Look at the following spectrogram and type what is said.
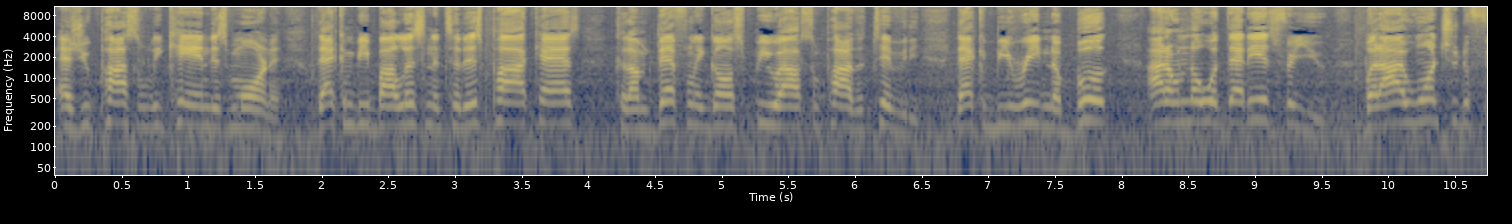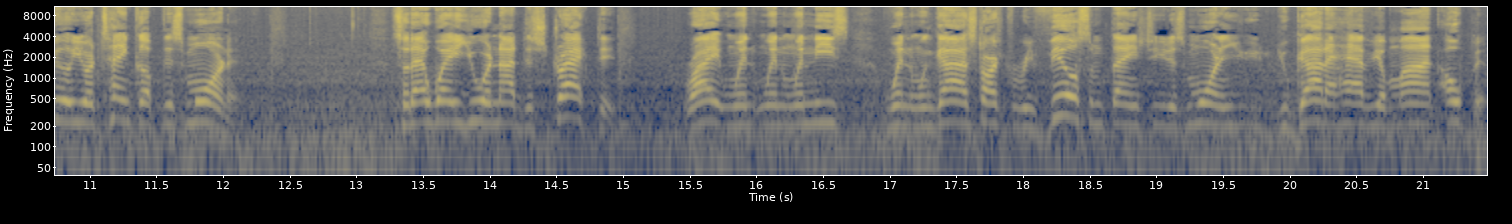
as you possibly can this morning. That can be by listening to this podcast, because I'm definitely going to spew out some positivity. That could be reading a book. I don't know what that is for you, but I want you to fill your tank up this morning. So that way you are not distracted, right? When when when these when when God starts to reveal some things to you this morning, you you got to have your mind open.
